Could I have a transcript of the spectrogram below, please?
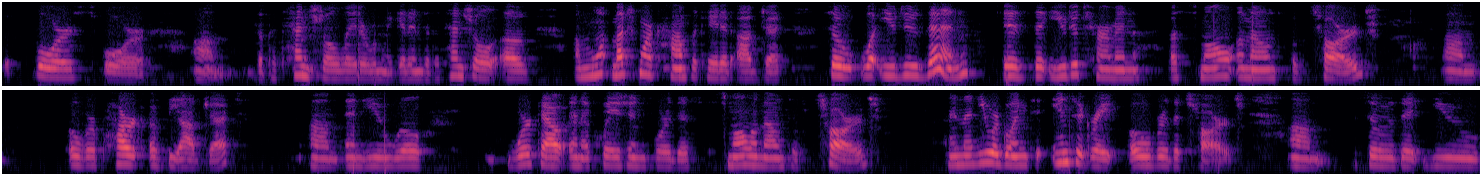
the force or um, the potential later when we get into potential of a much more complicated object. So what you do then is that you determine a small amount of charge um, over part of the object, um, and you will work out an equation for this small amount of charge, and then you are going to integrate over the charge um, so that you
